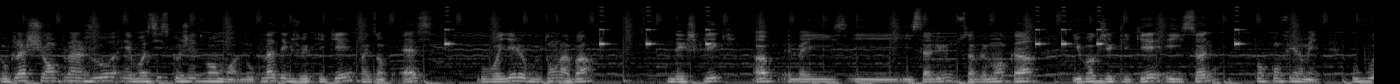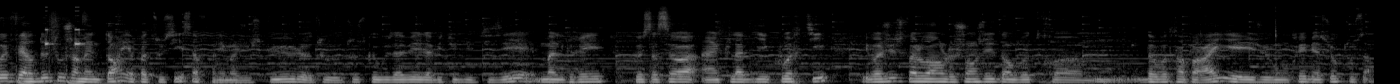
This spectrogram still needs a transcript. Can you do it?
Donc là, je suis en plein jour et voici ce que j'ai devant moi. Donc là, dès que je vais cliquer, par exemple S, vous voyez le bouton là-bas. Dès que je clique, hop, et eh ben, il s'allume tout simplement car il voit que j'ai cliqué et il sonne pour confirmer. Vous pouvez faire deux touches en même temps, il n'y a pas de souci, ça fera les majuscules, tout, ce que vous avez l'habitude d'utiliser, malgré que ça soit un clavier QWERTY. Il va juste falloir le changer dans votre, euh, dans votre appareil et je vais vous montrer bien sûr tout ça.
